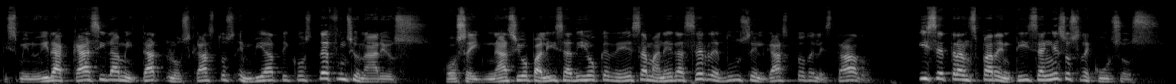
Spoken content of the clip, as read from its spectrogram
disminuir a casi la mitad los gastos en viáticos de funcionarios. José Ignacio Paliza dijo que de esa manera se reduce el gasto del Estado y se transparentizan esos recursos.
